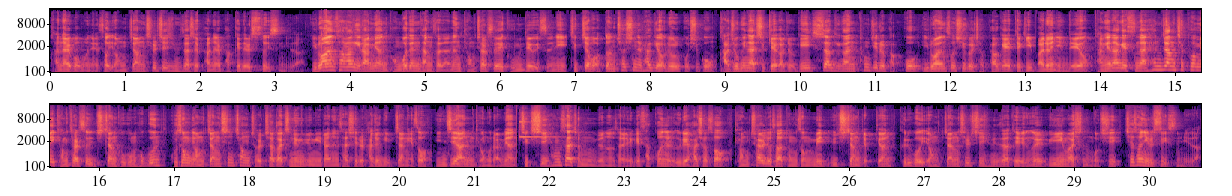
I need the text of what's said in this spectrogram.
관할법원에서 영장 실질심사 재판을 받게 될 수도 있습니다. 이러한 상황이라면 권고된 당사 자는 경찰서에 구금되어 있으니 직접 어떤 처신을 하기 어려울 것이고 가족이나 직계가족이 수사기관 통지를 받고 이러한 소식을 접하게 되기 마련인데요. 당연하겠으나 현장 체포 및 경찰서 유치장 구금 혹은 구속영장 신청 절차가 진행 중이라는 사실을 가족 입장에서 인지한 경우라면 즉시 형사 전문 변호사에게 사건을 의뢰하셔서 경찰 조사 동성 및 유치장 접견 그리고 영장 실질심사 대응을 위임하시는 것이 최선일 수 있습니다.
